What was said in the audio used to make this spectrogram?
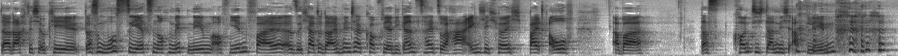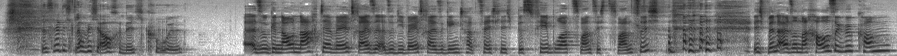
Da dachte ich, okay, das musst du jetzt noch mitnehmen, auf jeden Fall. Also ich hatte da im Hinterkopf ja die ganze Zeit so, aha, eigentlich höre ich bald auf. Aber das konnte ich dann nicht ablehnen. Das hätte ich, glaube ich, auch nicht. Cool. also genau nach der Weltreise, also die Weltreise ging tatsächlich bis Februar 2020. ich bin also nach Hause gekommen,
